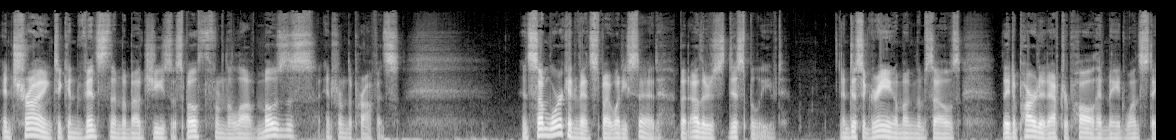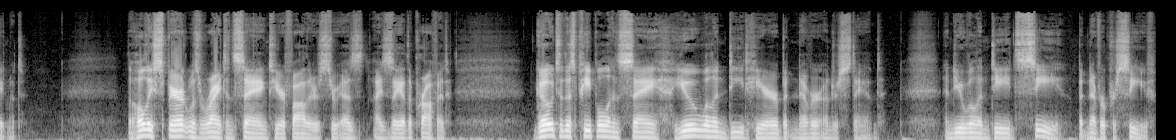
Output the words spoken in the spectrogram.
and trying to convince them about Jesus, both from the law of Moses and from the prophets. And some were convinced by what he said, but others disbelieved. And disagreeing among themselves, they departed after Paul had made one statement. The Holy Spirit was right in saying to your fathers through Isaiah the prophet, Go to this people and say, You will indeed hear, but never understand, and you will indeed see, but never perceive.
